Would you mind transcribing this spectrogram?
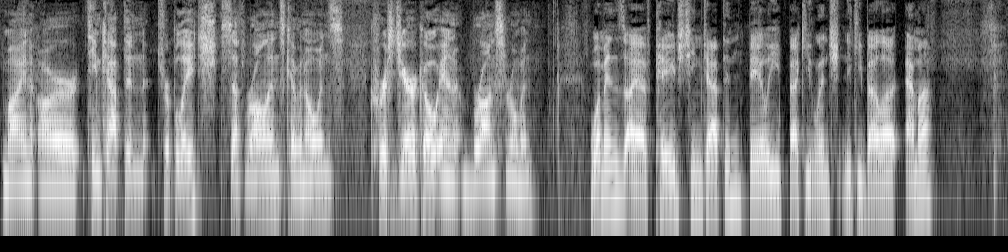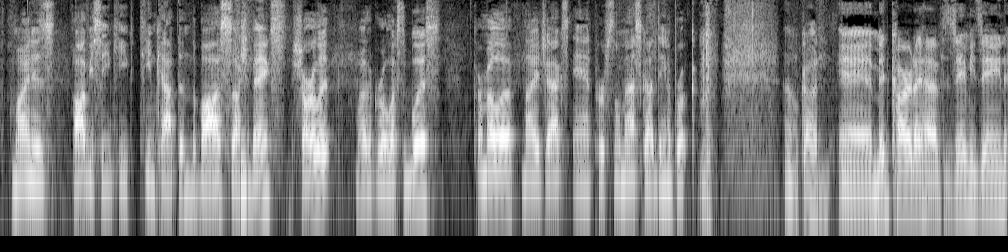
Mine are team captain Triple H, Seth Rollins, Kevin Owens, Chris Jericho, and Braun Strowman. Women's, I have Paige, team captain, Bayley, Becky Lynch, Nikki Bella, Emma. Mine is obviously team captain, the boss, Sasha Banks, Charlotte, my other girl, Alexa Bliss, Carmella, Nia Jax, and personal mascot Dana Brooke. Oh God! And mid card, I have Sami Zayn,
